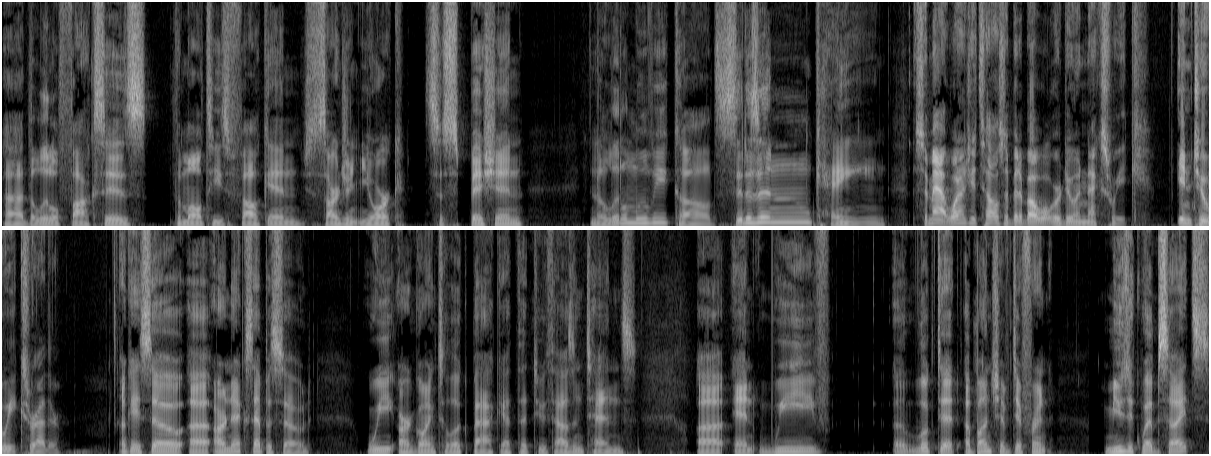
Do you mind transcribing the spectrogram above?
uh, The Little Foxes, The Maltese Falcon, Sergeant York, Suspicion, and a little movie called Citizen Kane. so, Matt, why don't you tell us a bit about what we're doing next week? In two weeks, rather. Okay, so uh, our next episode, we are going to look back at the 2010s, uh, and we've uh, looked at a bunch of different music websites,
